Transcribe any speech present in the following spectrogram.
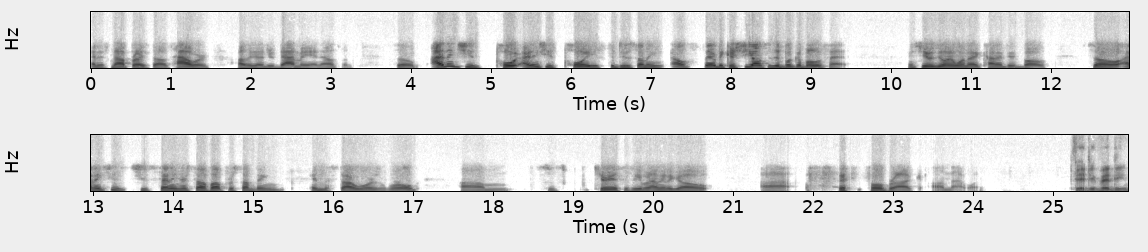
and it's not Bryce Dallas Howard, are they going to do that many announcements? So I think she's po- I think she's poised to do something else there because she also did Book of Boba Fett, and she was the only one that kind of did both. So I think she's she's setting herself up for something in the Star Wars world. Um, so it's curious to see, but I'm gonna go uh, full Brock on that one. 50 50.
